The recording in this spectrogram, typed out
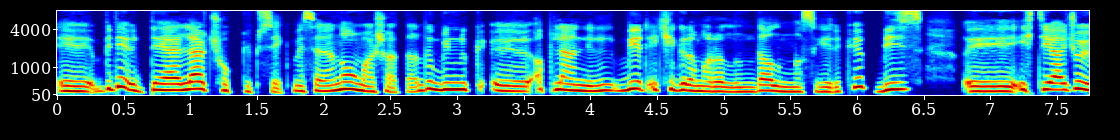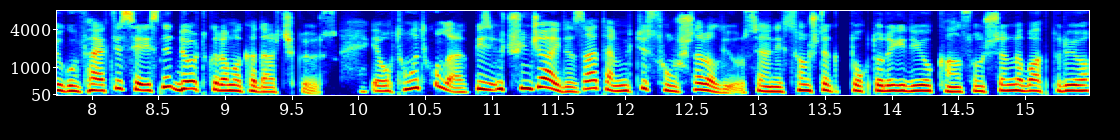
E, bir de değerler çok yüksek. Mesela normal şartlarda günlük e, aplanil 1-2 gram aralığında alınması gerekiyor. Biz e, ihtiyaca uygun fertil serisinde 4 grama kadar çıkıyoruz. E, otomatik olarak biz 3. ayda zaten müthiş sonuçlar alıyoruz. Yani sonuçta doktora gidiyor, kan sonuçlarına baktırıyor,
